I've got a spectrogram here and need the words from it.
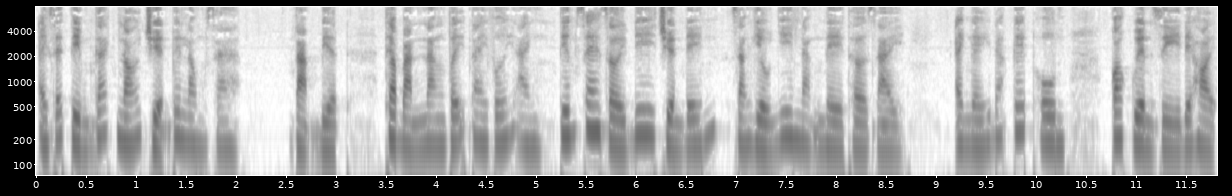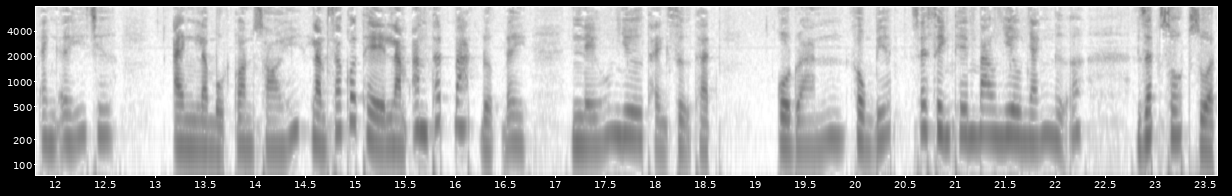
anh sẽ tìm cách nói chuyện với Long Gia. Tạm biệt, theo bản năng vẫy tay với anh, tiếng xe rời đi chuyển đến, Giang Hiểu Nhi nặng nề thở dài. Anh ấy đã kết hôn, có quyền gì để hỏi anh ấy chứ? Anh là một con sói, làm sao có thể làm ăn thất bát được đây? Nếu như thành sự thật, cô đoán không biết sẽ sinh thêm bao nhiêu nhánh nữa. Rất sốt ruột,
